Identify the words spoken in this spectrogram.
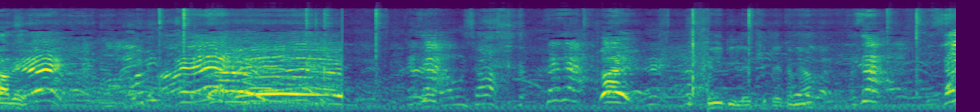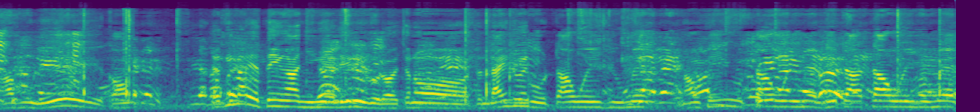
ပါတယ်ဒီဒီလည်းဖြစ်တယ်ခင်ဗျာအားဘူးလေကောင်းလက်ဒီမရဲ့အသင်ကညီငယ်လေးတွေကိုတော့ကျွန်တော်တိုင်းတွင်းကိုတာဝန်ယူမဲ့နောက်ထင်းကိုတာဝန်ယူမဲ့ဒေတာတာဝန်ယူမဲ့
